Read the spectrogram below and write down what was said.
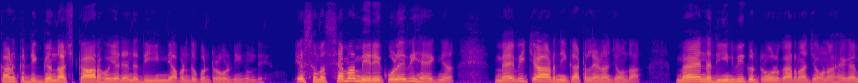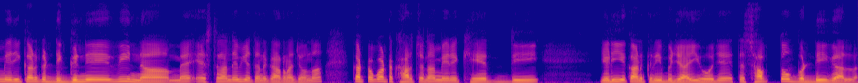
ਕਣਕ ਡਿੱਗਣ ਦਾ ਸ਼ਿਕਾਰ ਹੋ ਜਾਂਦੇ ਨਦੀਨ ਨੇ ਆਪਣੇ ਤੋਂ ਕੰਟਰੋਲ ਨਹੀਂ ਹੁੰਦੇ। ਇਹ ਸਮੱਸਿਆਵਾਂ ਮੇਰੇ ਕੋਲੇ ਵੀ ਹੈਗੀਆਂ, ਮੈਂ ਵੀ ਝਾੜ ਨਹੀਂ ਘੱਟ ਲੈਣਾ ਚਾਹੁੰਦਾ, ਮੈਂ ਨਦੀਨ ਵੀ ਕੰਟਰੋਲ ਕਰਨਾ ਚਾਹੁੰਦਾ ਹੈਗਾ, ਮੇਰੀ ਕਣਕ ਡਿੱਗਣੇ ਵੀ ਨਾ, ਮੈਂ ਇਸ ਤਰ੍ਹਾਂ ਦੇ ਵੀ ਯਤਨ ਕਰਨਾ ਚਾਹੁੰਦਾ, ਘੱਟੋ ਘੱਟ ਖਰਚ ਨਾਲ ਮੇਰੇ ਖੇਤ ਦੀ ਜਿਹੜੀ ਇਹ ਕਣਕ ਦੀ ਬਿਜਾਈ ਹੋ ਜੇ ਤੇ ਸਭ ਤੋਂ ਵੱਡੀ ਗੱਲ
